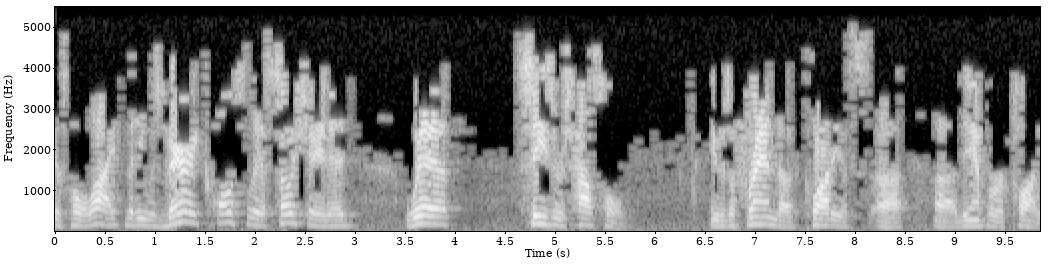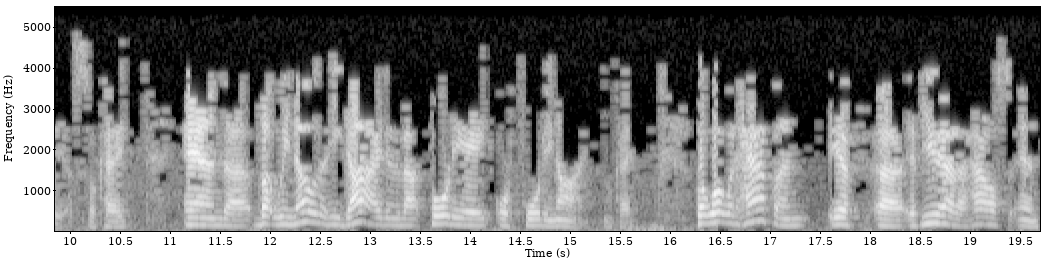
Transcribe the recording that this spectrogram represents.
his whole life, but he was very closely associated with Caesar's household. He was a friend of Claudius, uh, uh, the Emperor Claudius. Okay, and uh, but we know that he died in about 48 or 49. Okay, but what would happen if uh, if you had a house and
